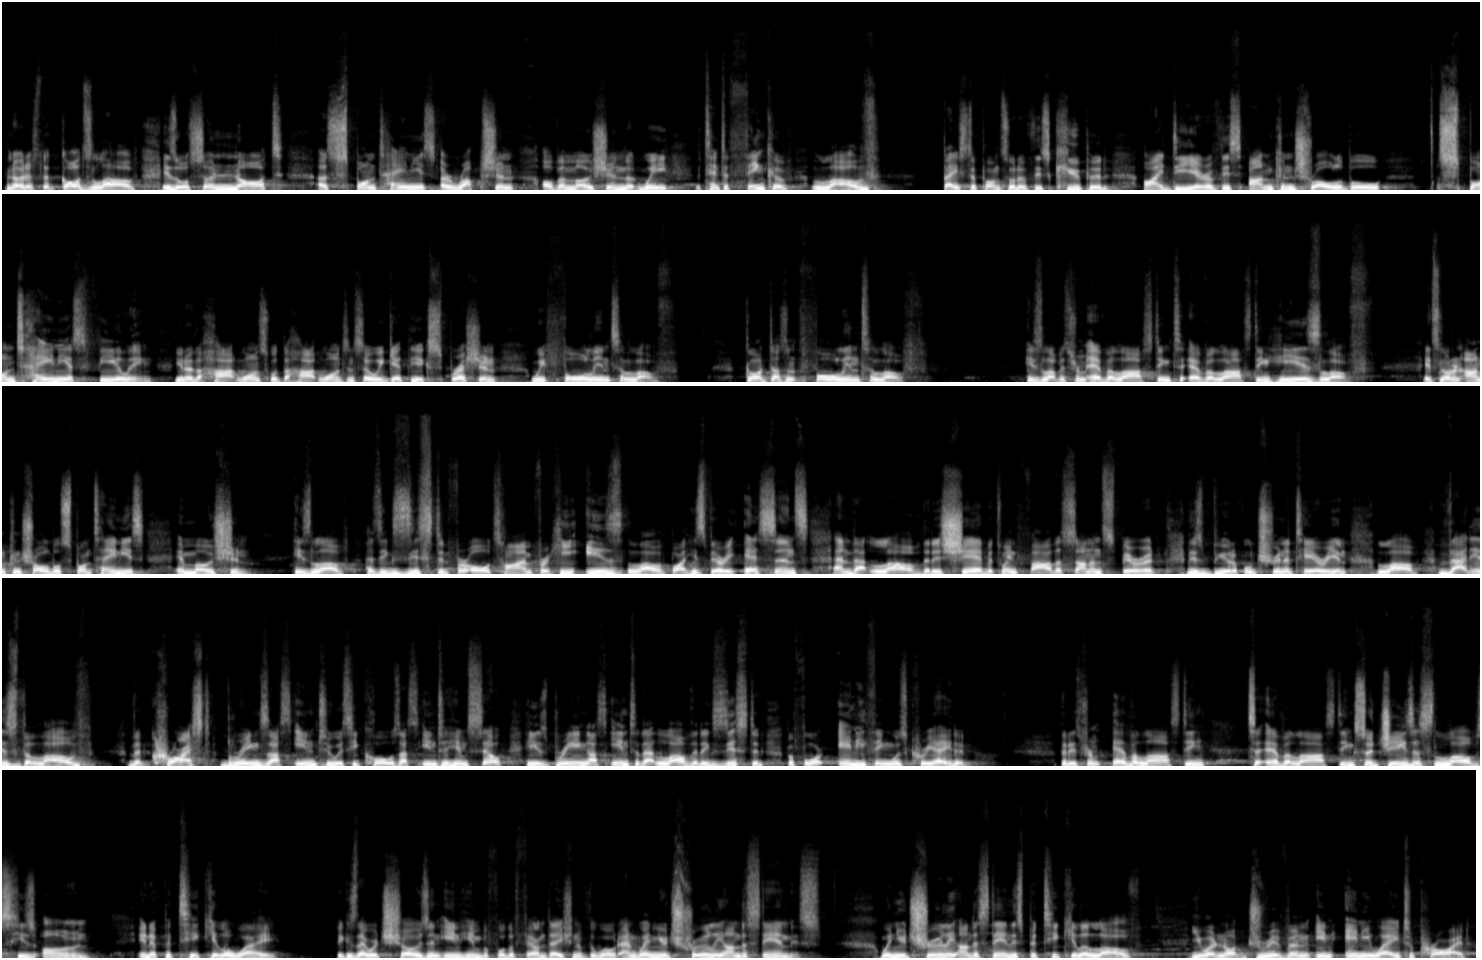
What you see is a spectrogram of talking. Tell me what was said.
Notice that God's love is also not a spontaneous eruption of emotion that we tend to think of love based upon sort of this Cupid idea of this uncontrollable, spontaneous feeling. You know, the heart wants what the heart wants. And so we get the expression, we fall into love. God doesn't fall into love. His love is from everlasting to everlasting. He is love. It's not an uncontrollable, spontaneous emotion. His love has existed for all time, for He is love by His very essence. And that love that is shared between Father, Son, and Spirit, this beautiful Trinitarian love, that is the love that Christ brings us into as He calls us into Himself. He is bringing us into that love that existed before anything was created, that is from everlasting to everlasting. So Jesus loves his own in a particular way because they were chosen in him before the foundation of the world. And when you truly understand this, when you truly understand this particular love, you are not driven in any way to pride.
